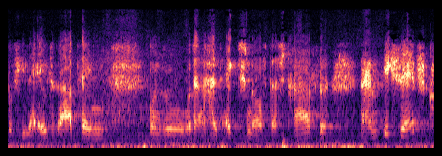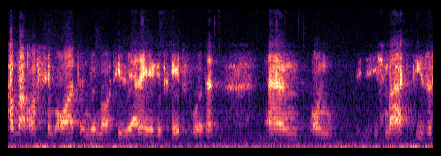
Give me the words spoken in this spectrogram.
wo viele Ältere abhängen und so, oder halt Action auf der Straße. Ähm, ich selbst komme aus dem Ort, in dem auch die Serie gedreht wurde. Ähm, und ich mag dieses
